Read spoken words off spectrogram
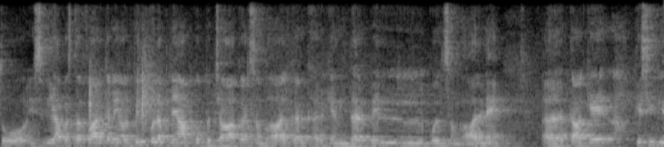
تو اس لیے آپ استغفار کریں اور بالکل اپنے آپ کو بچا کر سنبھال کر گھر کے اندر بالکل سنبھال لیں تاکہ کسی بھی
